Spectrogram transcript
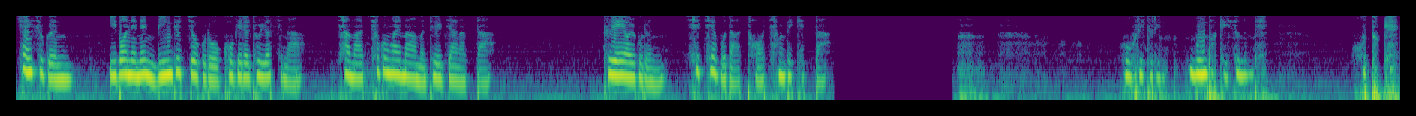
현숙은 이번에는 민규 쪽으로 고개를 돌렸으나 차마 추궁할 마음은 들지 않았다. 그의 얼굴은 시체보다 더 창백했다. 우리들이 문 밖에 있었는데 어떻게?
